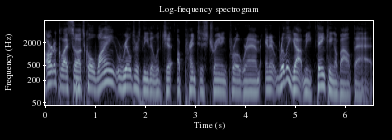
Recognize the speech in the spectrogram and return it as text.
article I saw. It's called "Why Realtors Need a Legit Apprentice Training Program," and it really got me thinking about that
